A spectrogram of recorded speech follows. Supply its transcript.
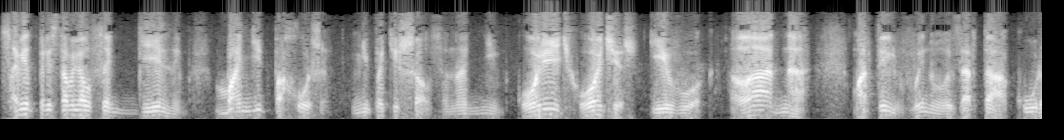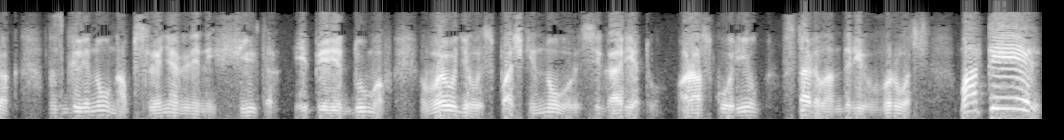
Совет представлялся дельным. Бандит, похоже, не потешался над ним. «Курить хочешь?» — кивок. «Ладно». Мотыль вынул изо рта окурок, взглянул на обслюнявленный фильтр и, передумав, выудил из пачки новую сигарету. Раскурил, вставил Андрею в рот. «Мотыль!»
